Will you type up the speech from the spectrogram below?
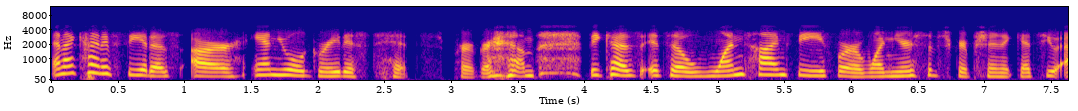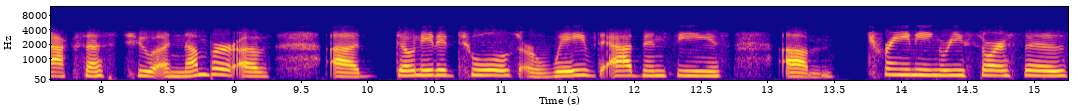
and I kind of see it as our annual greatest hits program because it's a one-time fee for a one-year subscription. It gets you access to a number of uh, donated tools or waived admin fees, um, training resources,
